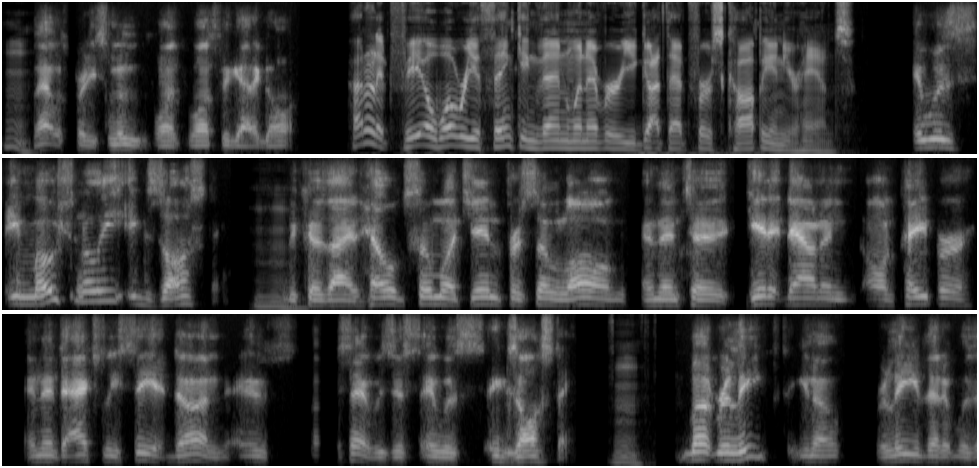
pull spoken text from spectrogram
Hmm. That was pretty smooth once once we got it going. How did it feel? What were you thinking then whenever you got that first copy in your hands? It was emotionally exhausting mm-hmm. because I had held so much in for so long and then to get it down in, on paper and then to actually see it done, it was, like I said, it was just, it was exhausting. Hmm. But relieved, you know, relieved that it was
